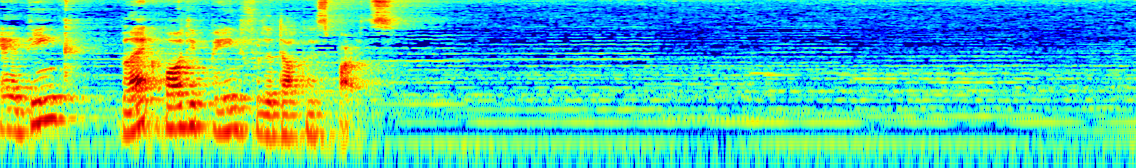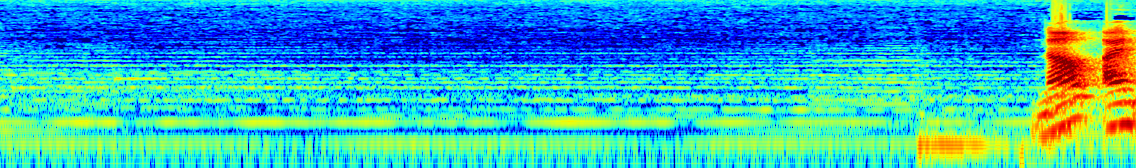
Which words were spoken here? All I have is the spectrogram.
Adding black body paint for the darkness parts. Now I'm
